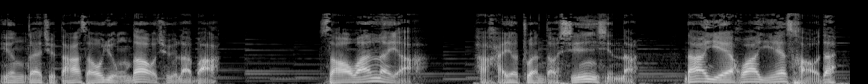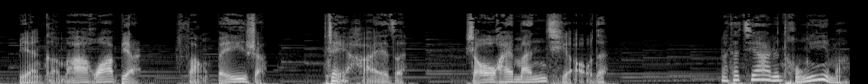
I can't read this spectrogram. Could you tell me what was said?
应该去打扫甬道去了吧？扫完了呀，他还要转到欣欣那儿，拿野花野草的。编个麻花辫放背上，这孩子手还蛮巧的。那他家人同意吗？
